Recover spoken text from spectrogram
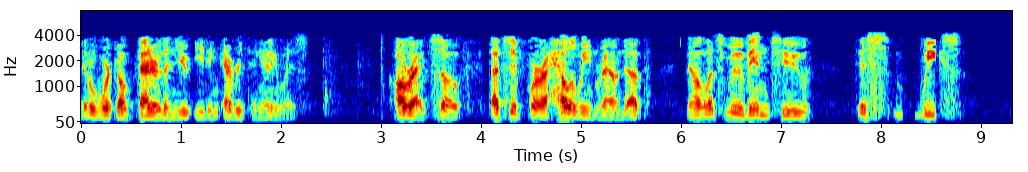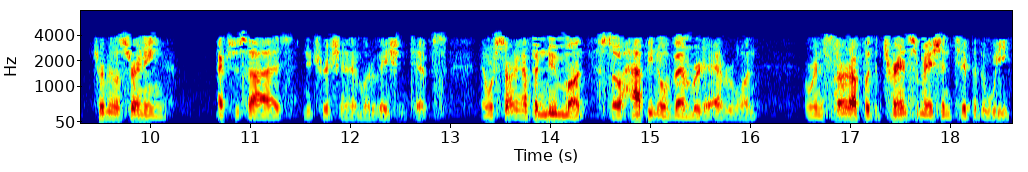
it'll work out better than you eating everything anyways. All right, so that's it for our Halloween roundup. Now let's move into this week's turbulence training exercise, nutrition, and motivation tips. And we're starting off a new month, so happy November to everyone. We're going to start off with the transformation tip of the week.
